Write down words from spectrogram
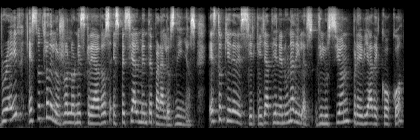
Brave es otro de los rolones creados especialmente para los niños. Esto quiere decir que ya tienen una dilución previa de coco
